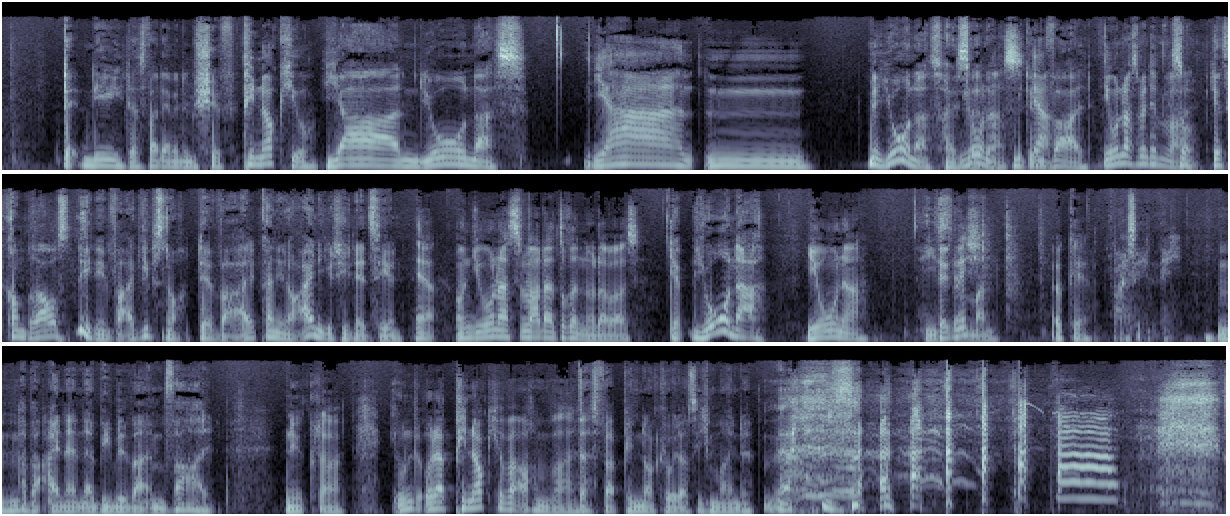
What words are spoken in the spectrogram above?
Der, nee, das war der mit dem Schiff. Pinocchio. Ja, Jonas. Ja, mh, Ne, Jonas heißt er Jonas. doch, mit dem ja. Wal. Jonas mit dem Wal. So, jetzt kommt raus, nee, den Wal gibt's noch. Der Wal kann dir noch einige Geschichten erzählen. Ja. Und Jonas war da drin, oder was? Ja, Jona Jona. hieß Wirklich? der Mann. Okay. Weiß ich nicht. Mhm. Aber einer in der Bibel war im Wal. Nö, klar. Und, oder Pinocchio war auch im Wal. Das war Pinocchio, das ich meinte.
